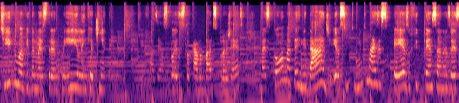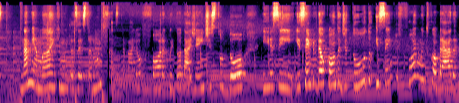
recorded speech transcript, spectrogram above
tive uma vida mais tranquila, em que eu tinha tempo de fazer as coisas, tocava vários projetos, mas com a maternidade eu sinto muito mais esse peso, fico pensando às vezes na minha mãe, que muitas vezes, há muitos anos, trabalhou fora, cuidou da gente, estudou. E assim, e sempre deu conta de tudo e sempre foi muito cobrada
